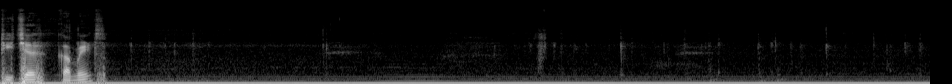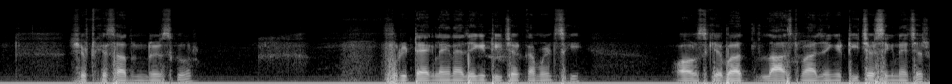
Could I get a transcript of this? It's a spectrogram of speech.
टीचर कमेंट्स शिफ्ट के साथ अंडर स्कोर पूरी टैग लाइन आ जाएगी टीचर कमेंट्स की, और उसके बाद लास्ट में आ जाएँगे टीचर सिग्नेचर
